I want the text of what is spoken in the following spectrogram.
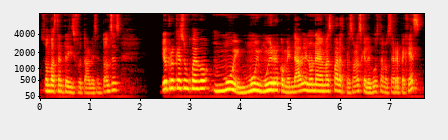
son bastante disfrutables. Entonces, yo creo que es un juego muy, muy, muy recomendable, no nada más para las personas que les gustan los RPGs,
